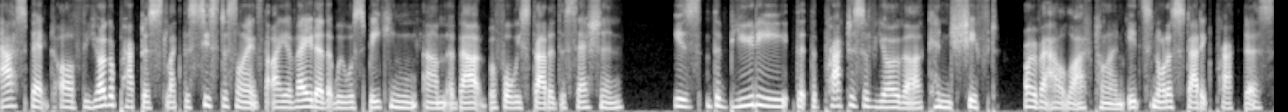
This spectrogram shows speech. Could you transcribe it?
aspect of the yoga practice, like the sister science, the Ayurveda that we were speaking um, about before we started the session, is the beauty that the practice of yoga can shift over our lifetime. It's not a static practice.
